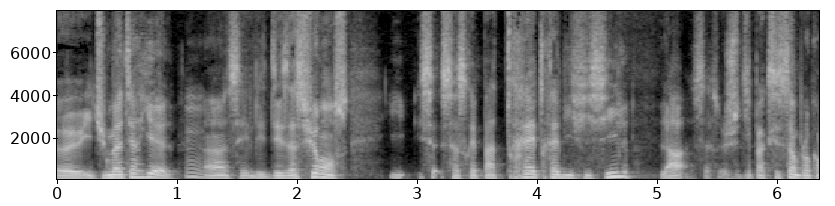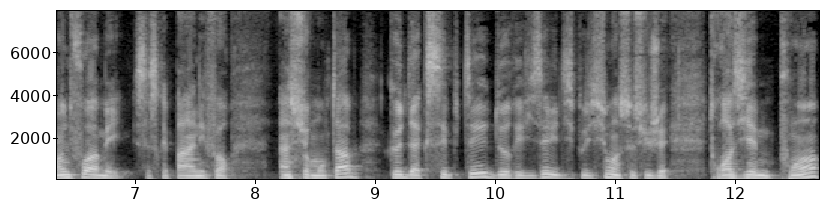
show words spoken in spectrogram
euh, et du matériel. Mm. Hein, c'est les, des assurances. ça, ça, serait pas très très difficile. Là, ça, je dis pas que c'est simple encore une fois, mais ça serait pas un effort insurmontable que d'accepter de réviser les dispositions à ce sujet. Troisième point,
